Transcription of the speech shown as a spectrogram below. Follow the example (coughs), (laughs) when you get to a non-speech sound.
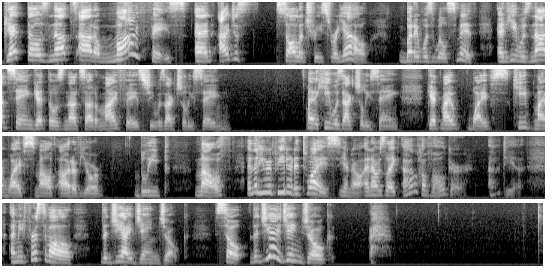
"Get those nuts out of my face," and I just saw Latrice Royale. But it was Will Smith, and he was not saying "Get those nuts out of my face." She was actually saying, uh, he was actually saying, "Get my wife's, keep my wife's mouth out of your bleep mouth." And then he repeated it twice, you know, and I was like, oh, how vulgar. Oh dear. I mean, first of all, the G.I. Jane joke. So the G.I. Jane joke, (sighs)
